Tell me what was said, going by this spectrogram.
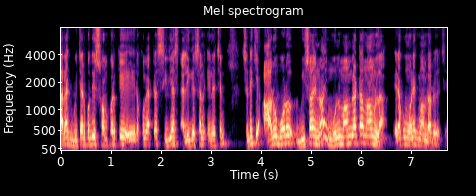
আর এক বিচারপতির সম্পর্কে এরকম একটা সিরিয়াস অ্যালিগেশন এনেছেন, সেটা কি আরও বড় বিষয় নয়? মূল মামলাটা মামলা, এরকম অনেক মামলা রয়েছে।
